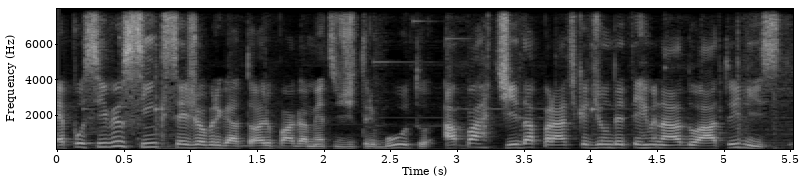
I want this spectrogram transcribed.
é possível sim que seja obrigatório o pagamento de tributo a partir da prática de um determinado ato ilícito.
